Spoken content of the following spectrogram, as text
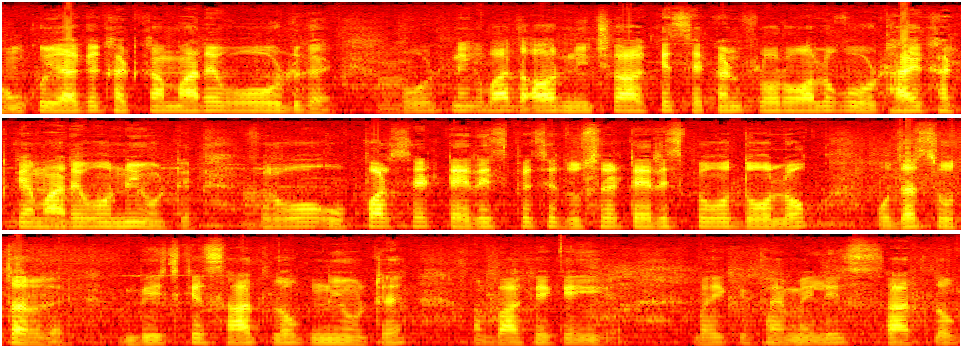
उनको जाके खटका मारे वो उठ गए। वो उठने के बाद और नीचे आके सेकंड फ्लोर वालों को उठाए खटके मारे वो नहीं उठे। फिर वो ऊपर से टेरिस पे से दूसरे टेरिस पे वो दो लोग उधर से उतर गए। बीच के सात लोग नहीं उठे और बाकी के भाई की फैमिली सात लोग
